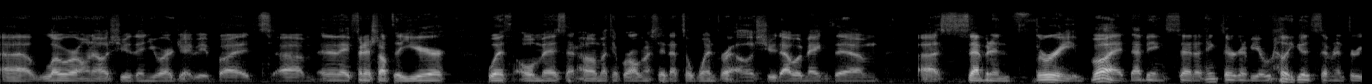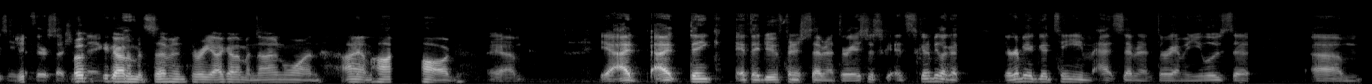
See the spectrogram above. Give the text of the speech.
uh, lower on LSU than you are, JB. But um, and then they finished off the year with Ole Miss at home. I think we're all going to say that's a win for LSU. That would make them uh, seven and three. But that being said, I think they're going to be a really good seven and three team if there's such a thing. you got them at seven and three. I got them at nine one. I am hot hog. Yeah, yeah. I I think if they do finish seven and three, it's just it's going to be like a they're going to be a good team at seven and three. I mean, you lose to um,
